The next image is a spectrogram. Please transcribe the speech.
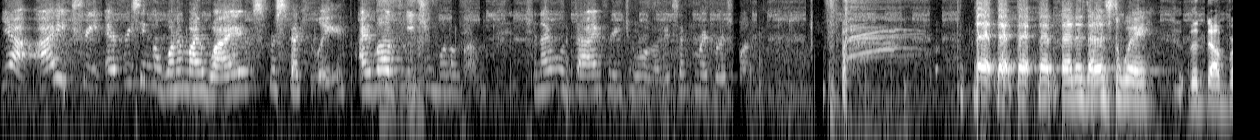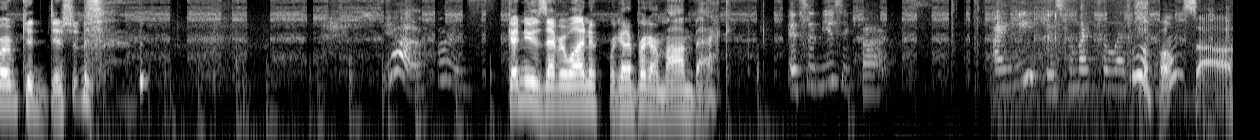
yeah, I treat every single one of my wives respectfully. I love each and one of them, and I will die for each one of them, except for my first one. That that that that that is that is the way. The number of conditions. Yeah, of course. Good news, everyone. We're gonna bring our mom back. It's a music box. I need this for Ooh, a bone saw.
